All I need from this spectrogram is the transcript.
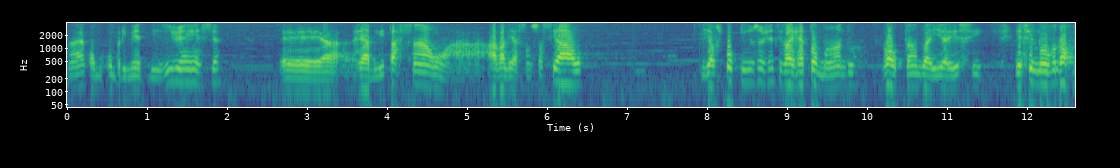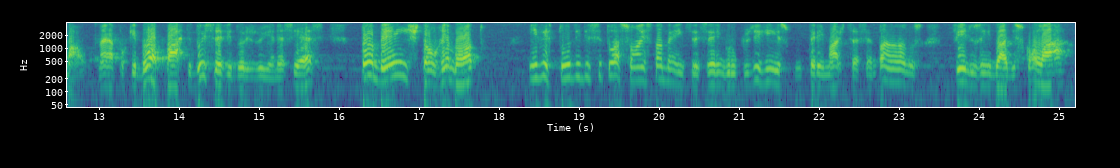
né? como cumprimento de exigência, é, a reabilitação, a avaliação social, e aos pouquinhos a gente vai retomando, voltando aí a esse, esse novo normal, né? Porque boa parte dos servidores do INSS também estão remoto em virtude de situações também, de serem grupos de risco, terem mais de 60 anos, filhos em idade escolar.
